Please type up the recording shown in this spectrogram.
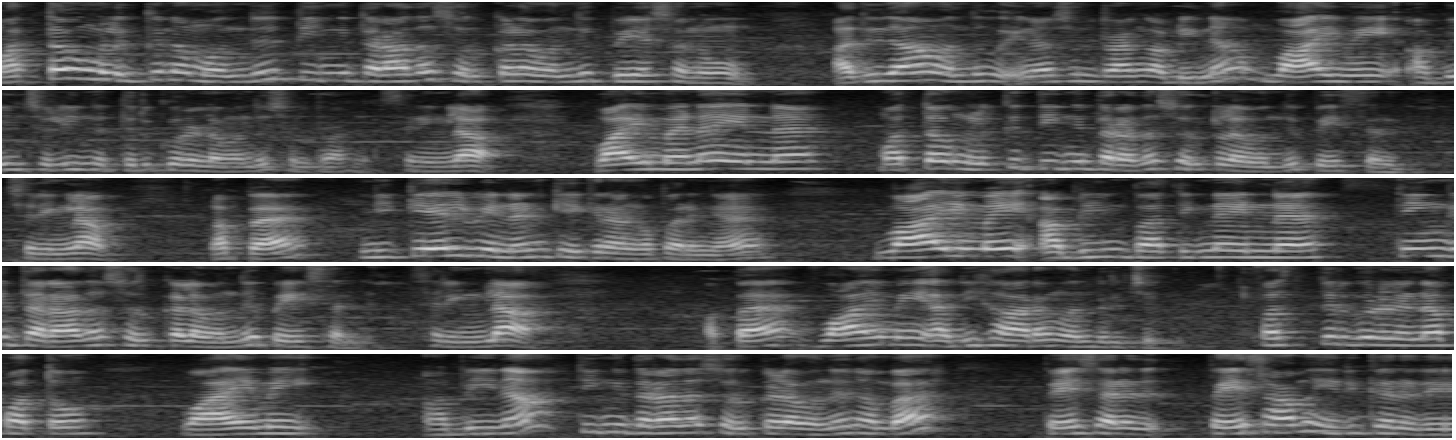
மற்றவங்களுக்கு நம்ம வந்து தீங்கு தராத சொற்களை வந்து பேசணும். அதுதான் வந்து என்ன சொல்கிறாங்க அப்படின்னா வாய்மை அப்படின்னு சொல்லி இந்த திருக்குறளை வந்து சொல்கிறாங்க சரிங்களா? வாய்மைனா என்ன? மற்றவங்களுக்கு தீங்கு தராத சொற்களை வந்து பேசுறது. சரிங்களா? அப்போ இங்கே கேள்வி என்னன்னு கேட்குறாங்க பாருங்கள் வாய்மை அப்படின்னு பார்த்தீங்கன்னா என்ன? தீங்கு தராத சொற்களை வந்து பேசுறது. சரிங்களா? அப்போ வாய்மை அதிகாரம் வந்துருச்சு. ஃபஸ்ட் திருக்குறள் என்ன பார்த்தோம்? வாய்மை அப்படின்னா தீங்கு தராத சொற்களை வந்து நம்ம பேசுறது பேசாமல் இருக்கிறது.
